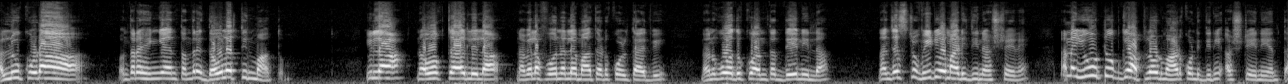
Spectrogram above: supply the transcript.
ಅಲ್ಲೂ ಕೂಡ ಒಂಥರ ಹೆಂಗೆ ಅಂತಂದರೆ ದೌಲತ್ತಿನ ಮಾತು. ಇಲ್ಲ, ನಾವು ಹೋಗ್ತಾ ಇರಲಿಲ್ಲ, ನಾವೆಲ್ಲ ಫೋನಲ್ಲೇ ಮಾತಾಡ್ಕೊಳ್ತಾ ಇದ್ವಿ. ನನಗೂ ಅದಕ್ಕೂ ಅಂಥದ್ದೇನಿಲ್ಲ. ನಾನು ಜಸ್ಟ್ ವಿಡಿಯೋ ಮಾಡಿದ್ದೀನಿ ಅಷ್ಟೇ ನನ್ನ ಯೂಟ್ಯೂಬ್ಗೆ ಅಪ್ಲೋಡ್ ಮಾಡ್ಕೊಂಡಿದ್ದೀನಿ ಅಷ್ಟೇನೆ ಅಂತ.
